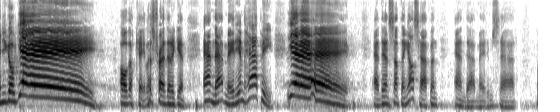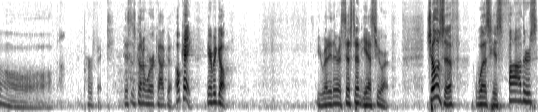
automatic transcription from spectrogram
and you go, yay! Oh, okay, let's try that again. And that made him happy. Yay! And then something else happened, and that made him sad. Oh, perfect. This is going to work out good. Okay, here we go. You ready there, assistant? Yes, you are. Joseph was his father's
